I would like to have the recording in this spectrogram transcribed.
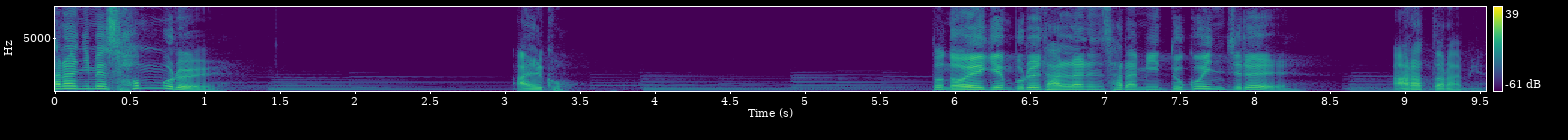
하나님의 선물을 알고 또 너에게 물을 달라는 사람이 누구인지를 알았더라면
